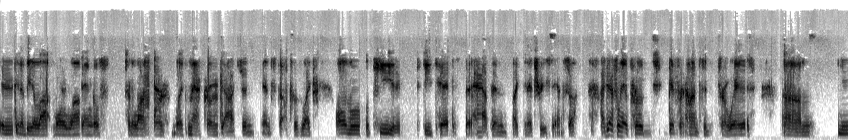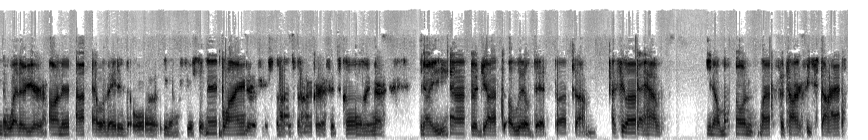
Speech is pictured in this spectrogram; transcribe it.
it's going to be a lot more wide angles and a lot more like macro shots and, and stuff with like all the little key details that happen like in a tree stand. So I definitely approach different hunts in different ways. Um, you know, whether you're on it elevated or, you know, if you're sitting in blind or if you're spot stock or if it's calling or, you know, you have to adjust a little bit. But um, I feel like I have, you know, my own my photography style.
